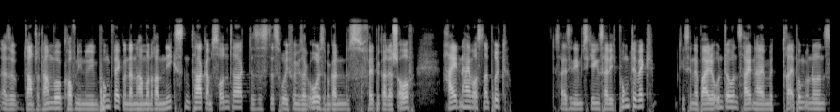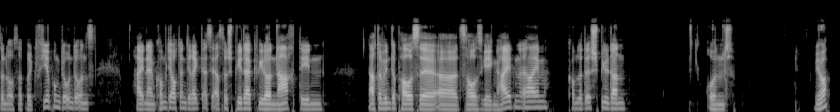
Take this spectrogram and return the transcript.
also Darmstadt-Hamburg, kaufen die nur den Punkt weg und dann haben wir noch am nächsten Tag, am Sonntag, das ist das, wo ich vorhin gesagt habe, oh, das, fällt mir gerade erst auf, Heidenheim Osnabrück. Das heißt, sie nehmen sich gegenseitig Punkte weg. Die sind ja beide unter uns. Heidenheim mit drei Punkten unter uns und Osnabrück vier Punkte unter uns. Heidenheim kommt ja auch dann direkt als erster Spieltag wieder nach, den, nach der Winterpause äh, zu Hause gegen Heidenheim. Kommt da das Spiel dann. Und ja.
